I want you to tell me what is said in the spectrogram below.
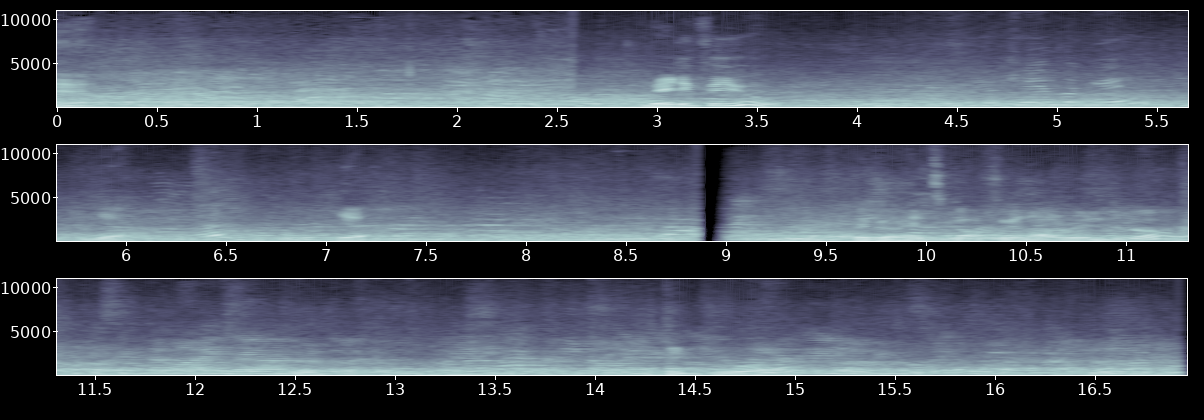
Yeah. Waiting for you. You came again? Yeah. Huh? Yeah. Take your headscarf. We're not ready to go think you are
